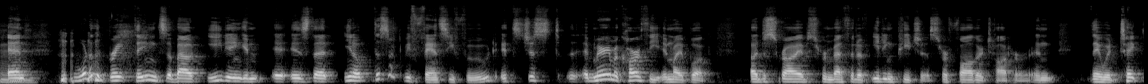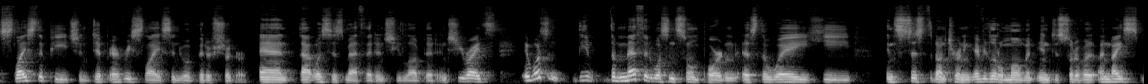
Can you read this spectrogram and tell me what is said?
And one of the great things about eating in, is that you know it doesn't have to be fancy food. It's just uh, mary mccarthy in my book uh, describes her method of eating peaches her father taught her. And they would take slice the peach and dip every slice into a bit of sugar. And that was his method and she loved it. And she writes it wasn't the the method wasn't so important as the way he insisted on turning every little moment into sort of a, a nice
